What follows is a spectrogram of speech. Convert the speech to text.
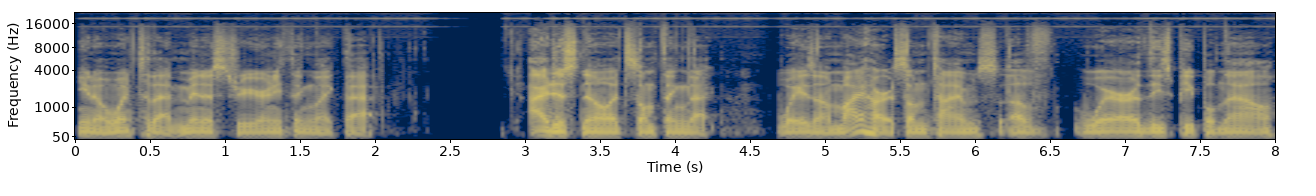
you know, went to that ministry or anything like that. I just know it's something that weighs on my heart sometimes of where are these people now?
